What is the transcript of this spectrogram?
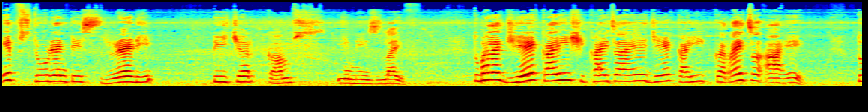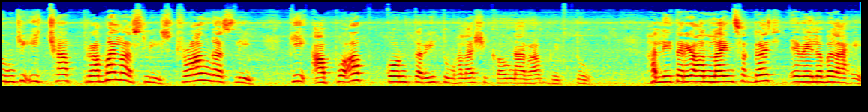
if student is ready teacher comes in his life तुम्हाला जे काही शिकायचं आहे जे काही करायचं आहे तुमची इच्छा प्रबल असली स्ट्रॉंग असली की आपोआप कोणतरी तुम्हाला शिकवणारा भेटतो. हल्ली तरी ऑनलाईन सगळंच अवेलेबल आहे.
